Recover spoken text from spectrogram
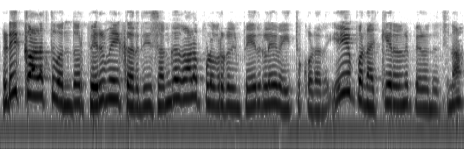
இடைக்காலத்து வந்தோர் பெருமை கருதி சங்ககால புலவர்களின் பெயர்களை வைத்துக் கொண்டனர். ஏன் இப்ப நக்கீரர்னு பேர் வந்துச்சுன்னா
